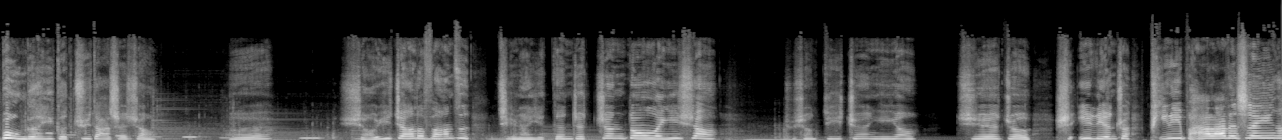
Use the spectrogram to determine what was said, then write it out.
嘣的一个巨大声响，哎，小易家的房子竟然也跟着震动了一下，就像地震一样。接着是一连串噼里啪啦的声音和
